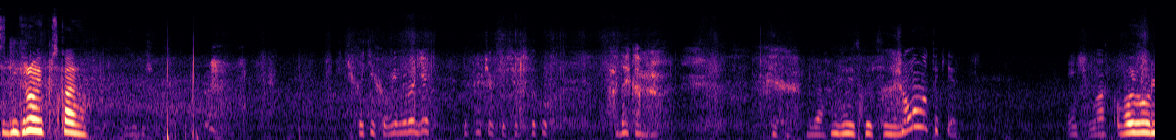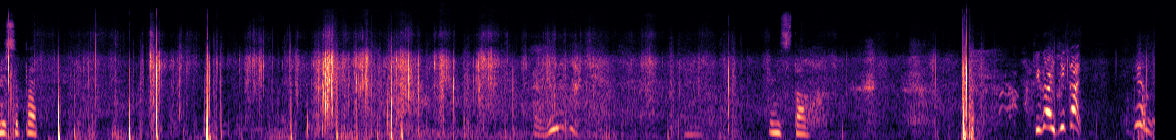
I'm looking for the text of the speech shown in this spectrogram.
Це Дмитро відпускай його. Тихо, тихо, він вроді відключився все таку. А дай камеру. Тихо, бля. Його відключили. Що воно таке? Ей, чувак. Або його лісопед. Твою мать. Він став. Тікай, тікай! Бігли!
